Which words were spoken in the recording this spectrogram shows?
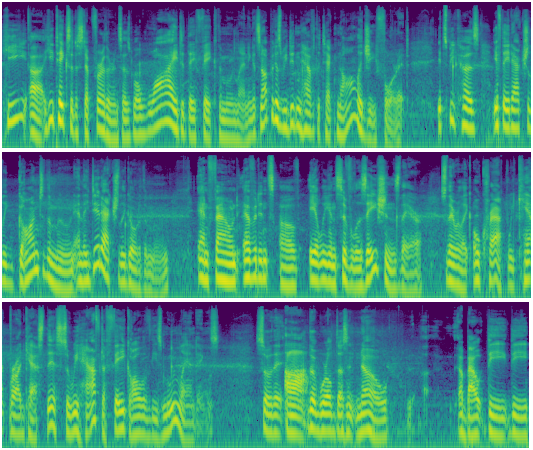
He uh, he takes it a step further and says, "Well, why did they fake the moon landing? It's not because we didn't have the technology for it. It's because if they'd actually gone to the moon, and they did actually go to the moon, and found evidence of alien civilizations there, so they were like, "Oh crap, we can't broadcast this, so we have to fake all of these moon landings, so that Ah. the world doesn't know." About the the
